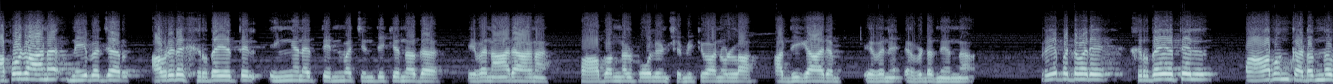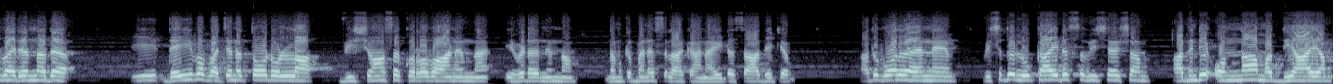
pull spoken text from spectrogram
അപ്പോഴാണ് നീപജർ അവരുടെ ഹൃദയത്തിൽ ഇങ്ങനെ തിന്മ ചിന്തിക്കുന്നത്. ഇവൻ ആരാണ്? പാപങ്ങൾ പോലും ക്ഷമിക്കുവാനുള്ള അധികാരം ഇവന് എവിടെ നിന്ന്? പ്രിയപ്പെട്ടവരെ ഹൃദയത്തിൽ പാപം കടന്നു വരുന്നത് ഈ ദൈവവചനത്തോടുള്ള വിശ്വാസക്കുറവാണെന്ന് ഇവിടെ നിന്നും നമുക്ക് മനസ്സിലാക്കാനായിട്ട് സാധിക്കും. അതുപോലെ തന്നെ വിശുദ്ധ ലൂക്കായുടെ സുവിശേഷം അതിന്റെ ഒന്നാം അധ്യായം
